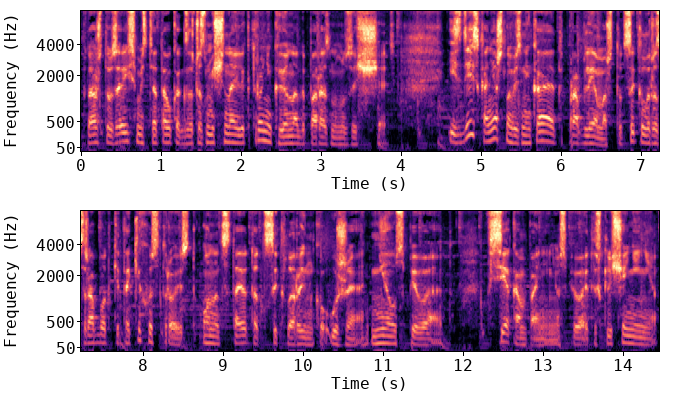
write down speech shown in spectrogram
Потому что в зависимости от того, как размещена электроника, ее надо по-разному защищать. И здесь, конечно, возникает проблема, что цикл разработки таких устройств, он отстает от цикла рынка уже, не успевают. Все компании не успевают, исключений нет.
